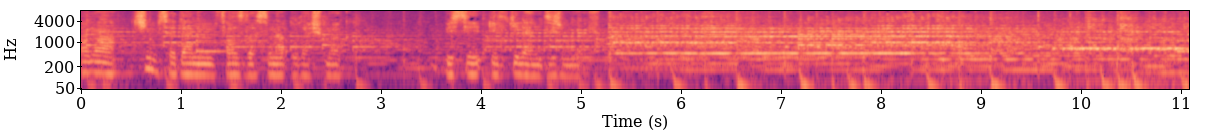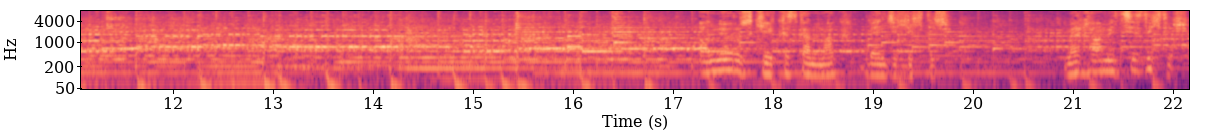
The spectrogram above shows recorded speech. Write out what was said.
Ama kimseden fazlasına ulaşmak bizi ilgilendirmiyor. Anlıyoruz ki kıskanmak bencilliktir. Merhametsizliktir.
